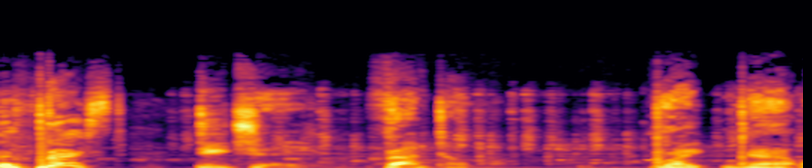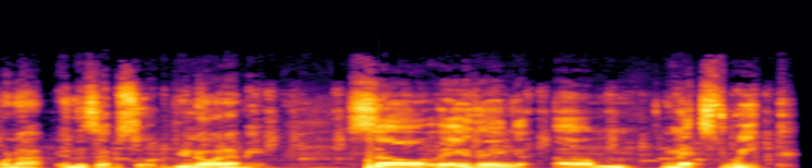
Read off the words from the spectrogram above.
and face DJ Phantom right now. We're not in this episode, but you know what I mean. So, if anything, um, next week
